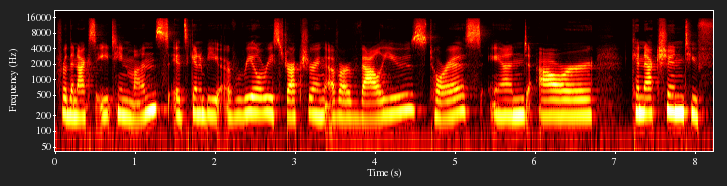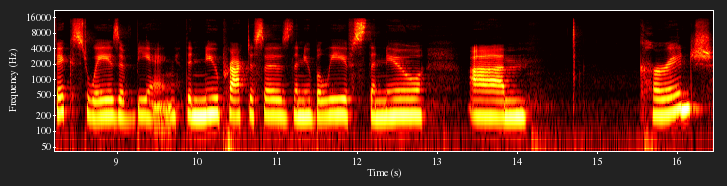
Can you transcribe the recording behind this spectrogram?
for the next 18 months, it's going to be a real restructuring of our values, Taurus, and our connection to fixed ways of being, the new practices, the new beliefs, the new. Um, courage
